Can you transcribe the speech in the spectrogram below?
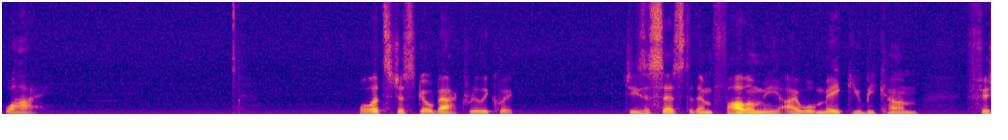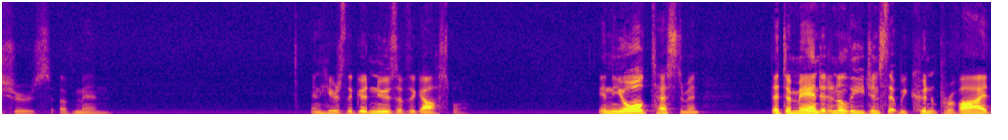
Why? Well, let's just go back really quick. Jesus says to them, Follow me, I will make you become fishers of men. And here's the good news of the gospel. In the Old Testament, that demanded an allegiance that we couldn't provide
